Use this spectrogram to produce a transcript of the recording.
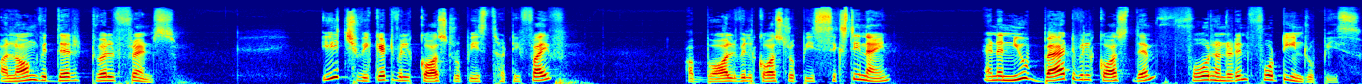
along with their 12 friends. Each wicket will cost rupees 35, a ball will cost rupees 69 and a new bat will cost them 414 rupees.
